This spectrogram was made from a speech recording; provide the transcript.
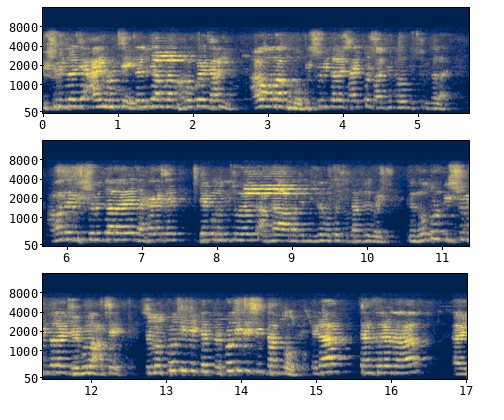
বিশ্ববিদ্যালয়ের যে আইন হচ্ছে, এটা যদি আমরা ভালো করে জানি, আরও অবাক হব। বিশ্ববিদ্যালয় সাহিত্য স্বাধীন বিশ্ববিদ্যালয়। আমাদের বিশ্ববিদ্যালয়ে দেখা গেছে যে কোনো কিছু আমরা আমাদের নিজের মতো সিদ্ধান্ত নিতে নতুন বিশ্ববিদ্যালয় যেগুলো আছে, সেগুলো প্রতিটি ক্ষেত্রে, প্রতিটি সিদ্ধান্ত, এটা চ্যান্সেলর দ্বারা, এই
